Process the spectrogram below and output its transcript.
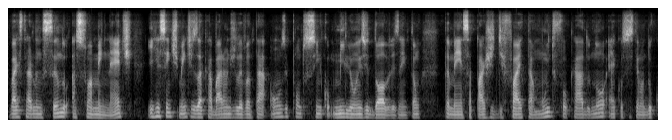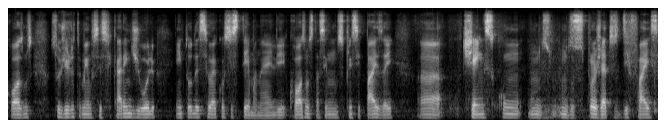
vai estar lançando a sua mainnet e recentemente eles acabaram de levantar 11,5 milhões de dólares. Né? Então, também essa parte de DeFi está muito focado no ecossistema do Cosmos. Sugiro também vocês ficarem de olho em todo esse ecossistema. Né? Ele, Cosmos está sendo um dos principais aí, uh, chains com um dos, um dos projetos DeFi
